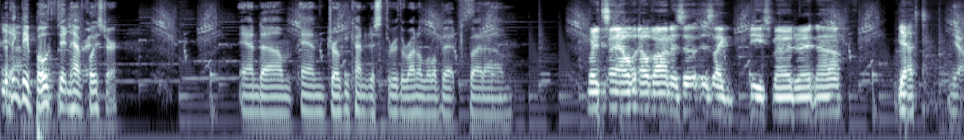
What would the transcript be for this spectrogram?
Yeah, I think they both didn't have right. Cloyster. And um, and Drogi kind of just threw the run a little bit, but um, Wait, so El- Elvon is is like beast mode right now. Yes. yeah,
